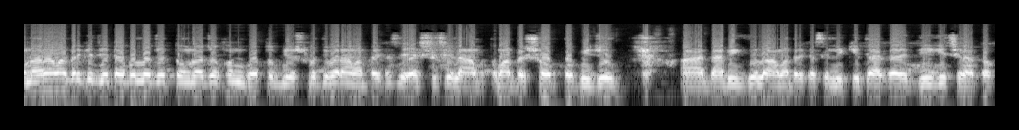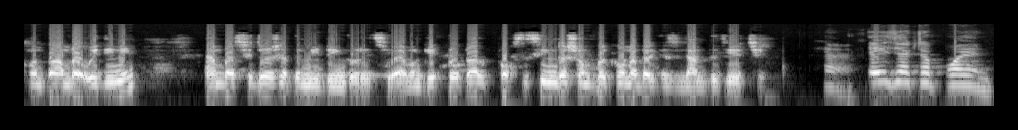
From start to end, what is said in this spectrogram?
ওনারা আমাদেরকে যেটা বলল যে, তোমরা যখন গত বৃহস্পতিবার আমাদের কাছে এসেছিলাম তোমাদের সব অভিযোগ দাবিগুলো আমাদের কাছে লিখিত আকারে দিয়ে গেছিলাম তখন তো আমরা ওই দিনই সাথে মিটিং করেছি এবং কি টোটাল প্রসেসিংটা সম্পর্কে ওনাদের কাছে জানতে চেয়েছি। হ্যাঁ এই যে একটা পয়েন্ট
